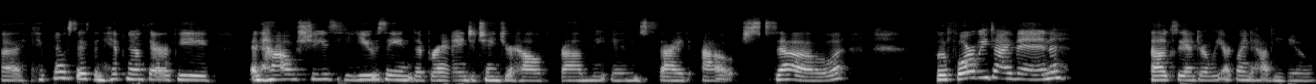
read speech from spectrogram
uh, hypnosis and hypnotherapy and how she's using the brain to change your health from the inside out. So, before we dive in, Alexandra, we are going to have you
